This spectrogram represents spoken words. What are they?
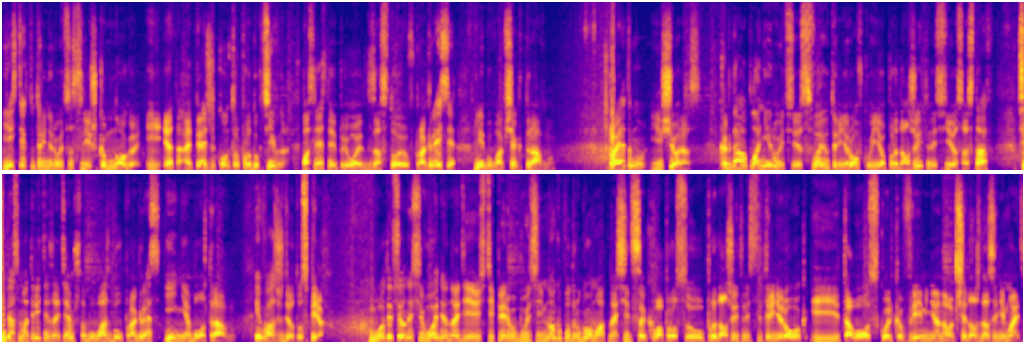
есть те, кто тренируется слишком много, и это опять же контрпродуктивно. Впоследствии приводит к застою в прогрессе, либо вообще к травмам. Поэтому еще раз, когда вы планируете свою тренировку, ее продолжительность, ее состав, всегда смотрите за тем, чтобы у вас был прогресс и не было травм, и вас ждет успех. Вот и все на сегодня. Надеюсь, теперь вы будете немного по-другому относиться к вопросу продолжительности тренировок и того, сколько времени она вообще должна занимать.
